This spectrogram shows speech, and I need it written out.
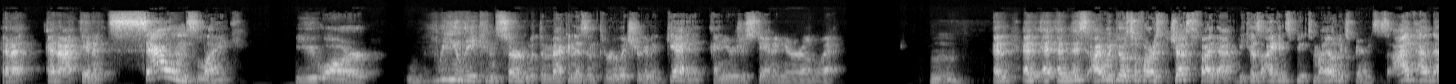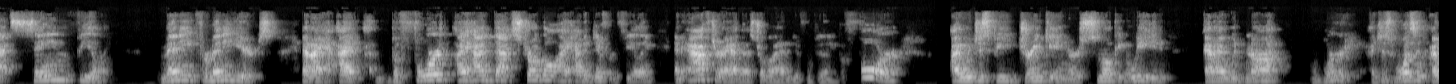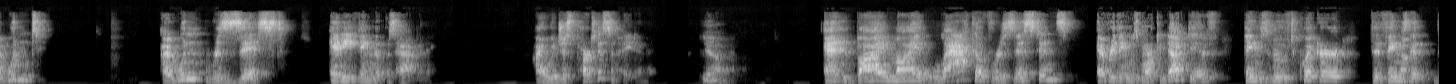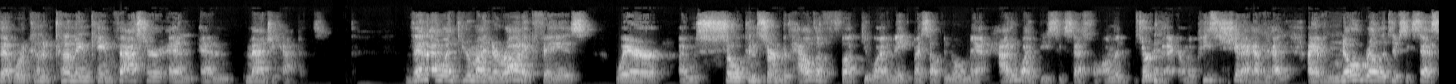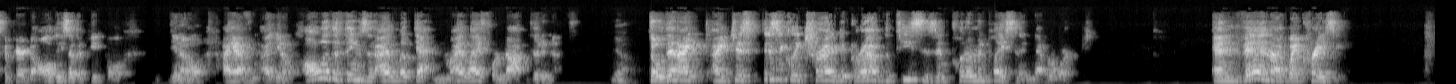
And I and I and it sounds like you are really concerned with the mechanism through which you're going to get it and you're just standing in your own way. Hmm. and, and and this i would go so far as to justify that because i can speak to my own experiences. I've had that same feeling many for many years. And I, I before i had that struggle i had a different feeling. And after i had that struggle i had a different feeling. Before i would just be drinking or smoking weed and i would not worry. I just wasn't i wouldn't i wouldn't resist anything that was happening I would just participate in it. Yeah. And by my lack of resistance, everything was more conductive. Things moved quicker. The things Yeah. that, that were kind of coming came faster, and, and magic happens. Then I went through my neurotic phase where I was so concerned with how the fuck do I make myself into a man? How do I be successful? I'm a dirtbag. I'm a piece of shit. I have had I have no relative success compared to all these other people. You know, I have I, you know all of the things that I looked at in my life were not good enough. Yeah. So then I, I just physically tried to grab the pieces and put them in place, and it never worked. And then I went crazy.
